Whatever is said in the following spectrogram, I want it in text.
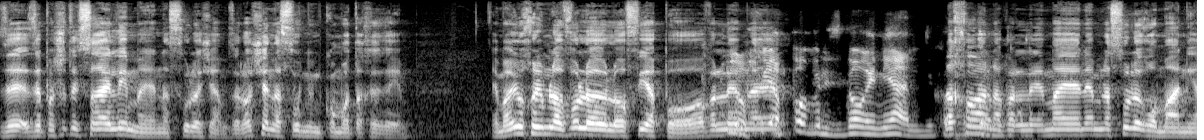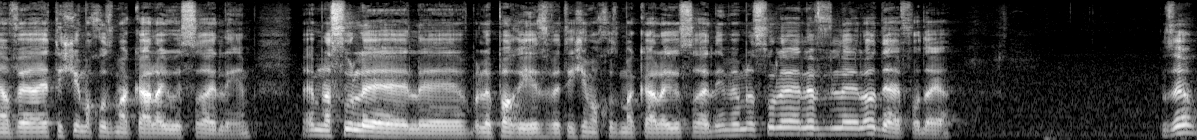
זה, זה פשוט ישראלים אה, נסעו לשם, זה לא שנסעו ממקומות אחרים. הם היו יכולים לבוא לה- להופיע פה, אבל... הם- נופיע פה ולסגור עניין. זה כל נכון. אבל הם, הם נסעו לרומניה ו-90% מהקהל היו ישראלים. הם נסעו ל, ל, לפריז ו-90% מהקהל היו ישראלים, והם נסעו ל, ל, ל... לא יודע איפה עוד היה. זהו.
